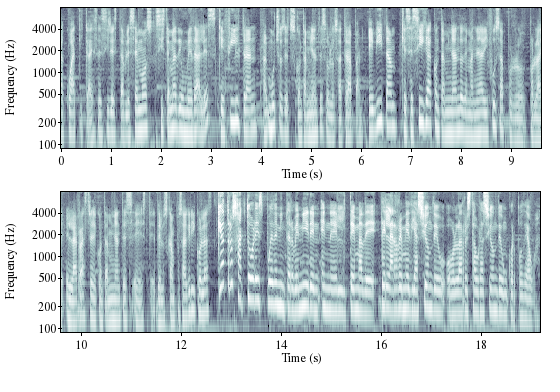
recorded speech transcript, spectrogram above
acuática, es decir, establecemos sistemas de humedales que filtran a muchos de estos contaminantes o los atrapan. Evitan que se siga contaminando de manera difusa por, por la, el arrastre de contaminantes este, de los campos agrícolas. ¿Qué otros factores pueden intervenir en, en el tema de, de la remediación de, o la restauración de un cuerpo de agua?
